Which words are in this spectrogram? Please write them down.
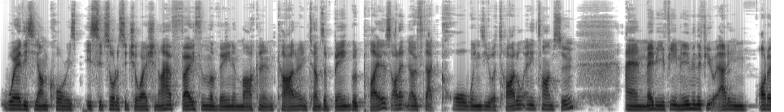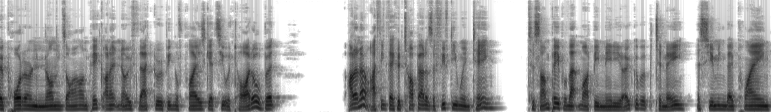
where this young core is is sort of situation. I have faith in LaVine and Markkanen and Carter in terms of being good players. I don't know if that core wins you a title anytime soon. And maybe if even if you add in Otto Porter and a non-Zion pick, I don't know if that grouping of players gets you a title, but I don't know. I think they could top out as a 50 win team to some people that might be mediocre, but to me, assuming they're playing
